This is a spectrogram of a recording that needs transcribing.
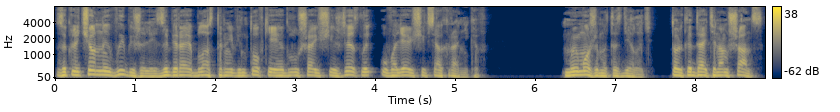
Заключенные выбежали, забирая бластерные винтовки и оглушающие жезлы у валяющихся охранников. Мы можем это сделать. Только дайте нам шанс.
